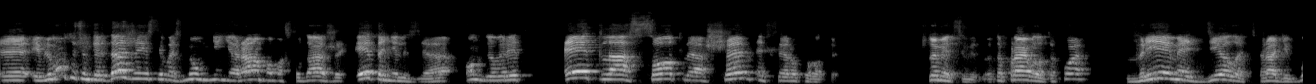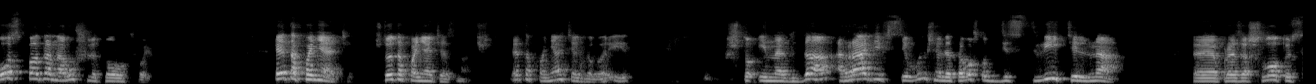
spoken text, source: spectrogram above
Э, и в любом случае он говорит, даже если возьмем мнение Рамбама, что даже это нельзя, он говорит, этла сот ашем эферу Что имеется в виду? Это правило такое, время делать ради Господа нарушили Тору твою. Это понятие. Что это понятие значит? Это понятие говорит, что иногда ради Всевышнего, для того, чтобы действительно э, произошло, то есть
